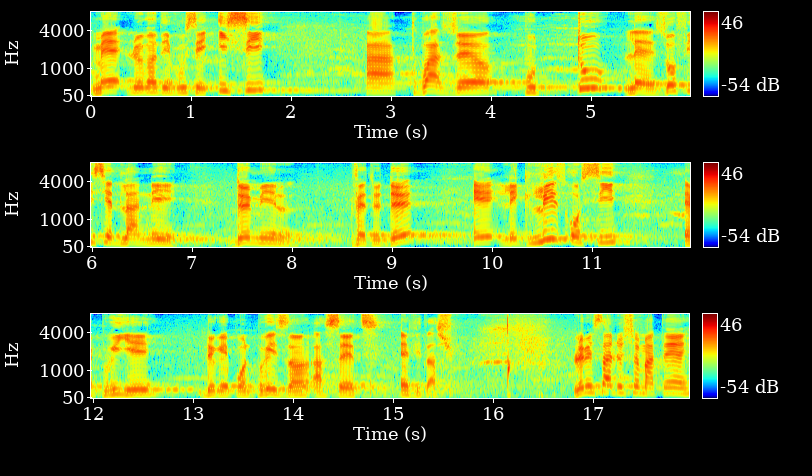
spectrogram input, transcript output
Mais le rendez-vous, c'est ici à 3h pour tous les officiers de l'année 2022 et l'Église aussi est priée de répondre présent à cette invitation. Le message de ce matin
